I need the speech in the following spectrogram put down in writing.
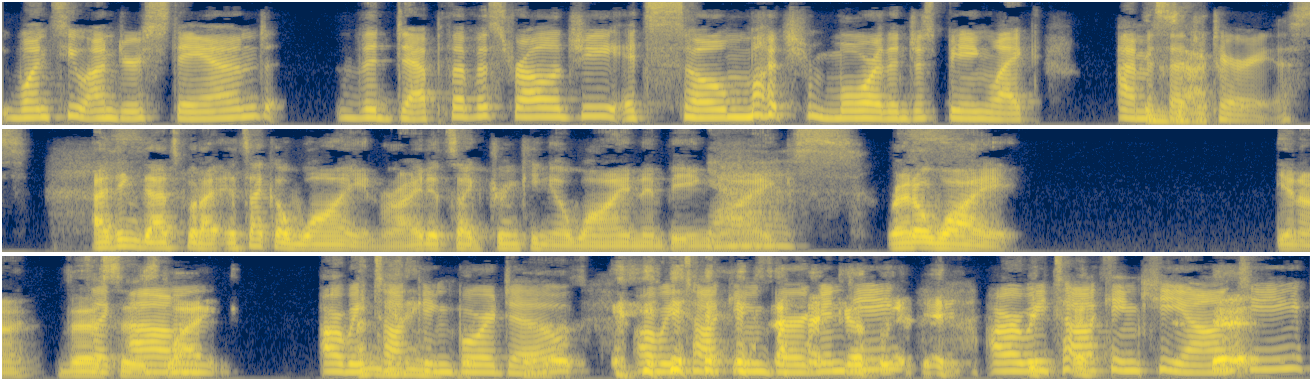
once you understand the depth of astrology, it's so much more than just being like, I'm exactly. a Sagittarius. I think that's what I it's like a wine, right? It's like drinking a wine and being yes. like red or white, you know, versus like, um, like are we I'm talking Bordeaux? Are we talking Burgundy? Are we talking Chianti?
